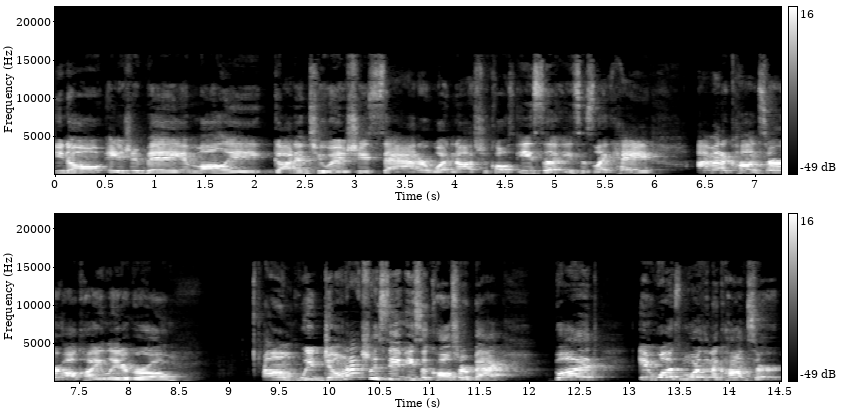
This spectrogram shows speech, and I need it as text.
you know, Asian Bae and Molly got into it. She's sad or whatnot. She calls Issa. Issa's like, hey, I'm at a concert. I'll call you later, girl. Um, we don't actually see if Issa calls her back, but it was more than a concert.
